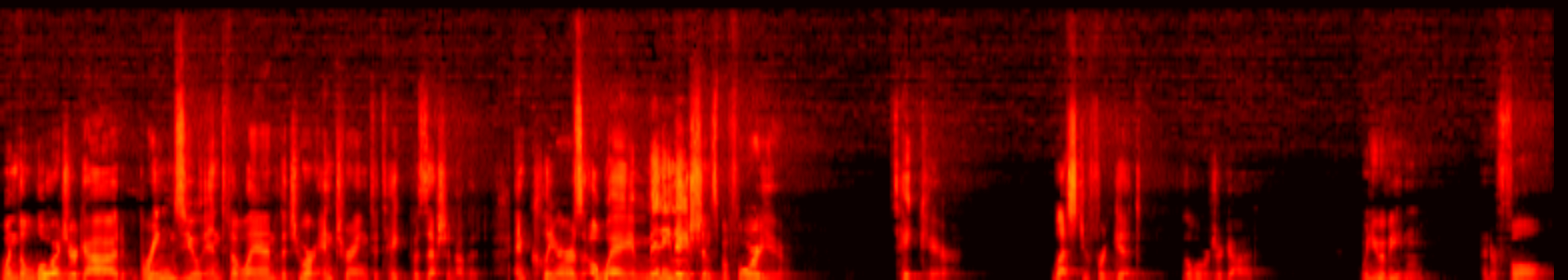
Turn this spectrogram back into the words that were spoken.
When the Lord your God brings you into the land that you are entering to take possession of it, and clears away many nations before you, take care lest you forget the Lord your God. When you have eaten and are full,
